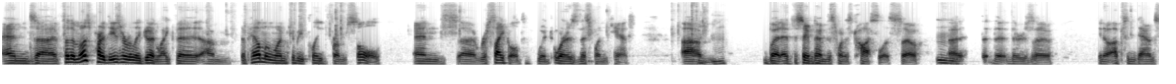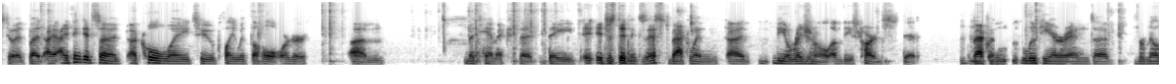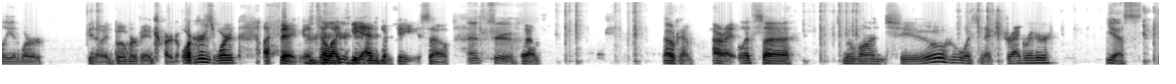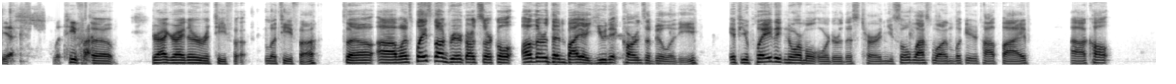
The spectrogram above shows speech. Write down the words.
And uh, for the most part, these are really good. Like the um, the Pale Moon one can be played from Soul and uh, recycled, whereas this one can't. Um, Mhm. But at the same time, this one is costless, so Mhm. uh, th- th- there's a you know ups and downs to it but i, I think it's a, a cool way to play with the whole order um, mechanic that they it, it just didn't exist back when uh, the original of these cards did Mhm. back when lucier and uh, vermilion were you know in boomer vanguard orders weren't a thing until like the end of v so That's true. Okay all right let's uh let's move on to what's next dragritter Yes. Yes, Latifa. So, Drag Rider Latifa. Latifa. So, uh, when it's placed on rearguard circle, other than by a unit card's ability, if you play the normal order this turn, you soul blast one, look at your top five, uh, call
